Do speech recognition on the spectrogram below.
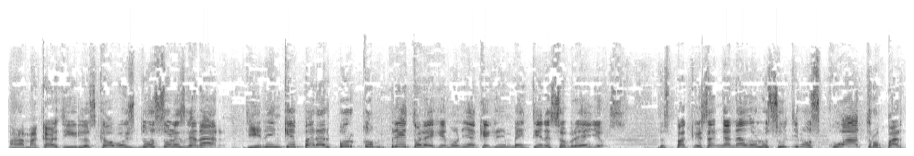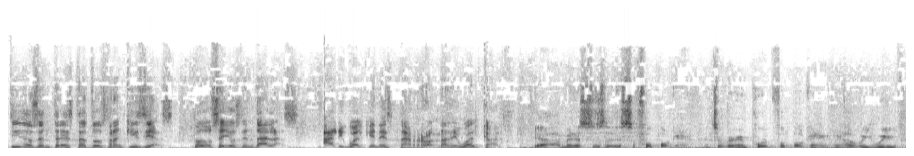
Para McCarthy y los Cowboys no solo es ganar, tienen que parar por completo la hegemonía que Green Bay tiene sobre ellos. Los Packers han ganado los últimos cuatro partidos entre estas dos franquicias, todos ellos en Dallas, al igual que en esta ronda de wildcard. Yeah, I mean, this is it's a football game. It's a very important football game. You know, we, we've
